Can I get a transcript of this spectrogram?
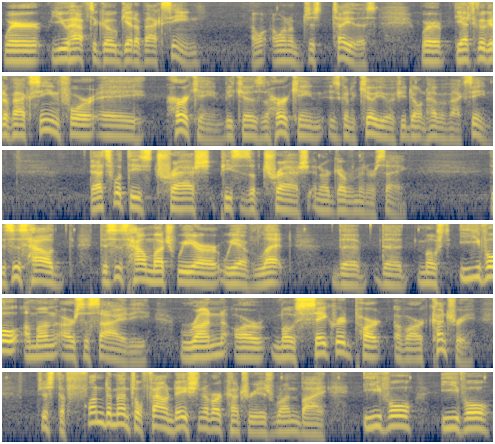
where you have to go get a vaccine, I, w- I want to just tell you this, where you have to go get a vaccine for a hurricane because the hurricane is going to kill you if you don't have a vaccine. That's what these trash pieces of trash in our government are saying. This is how this is how much we are we have let the the most evil among our society run our most sacred part of our country. Just the fundamental foundation of our country is run by evil, evil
